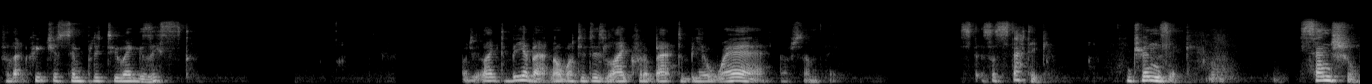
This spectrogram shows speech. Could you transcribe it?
for that creature simply to exist. What it's like to be a bat, not what it is like for a bat to be aware of something. It's a static, intrinsic, essential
